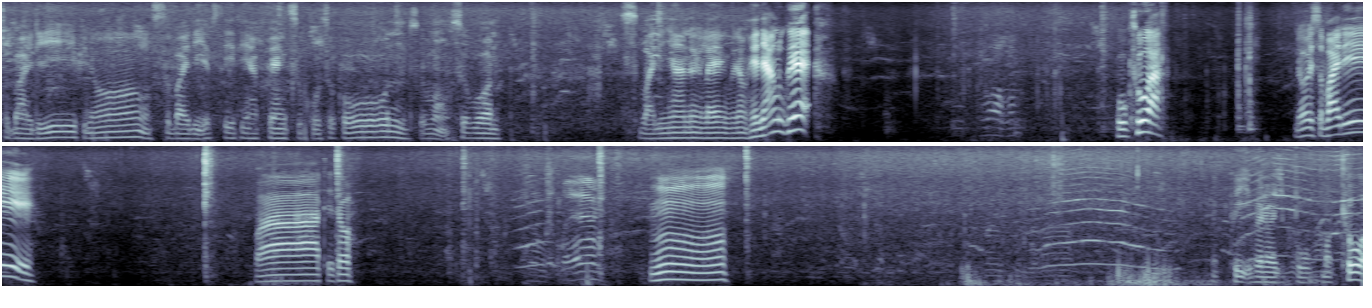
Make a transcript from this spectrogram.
สบายดีพี่น้องสบายดีเอฟซีที่ฮักแปลงสุขุสุคนสมองสุบอลสบายดีงานแรงๆพี่น้องเห็นยังลูกเพ่ปลูกทั่ว โดยสบายดีว้าทีโตอืมพี่เพื่อนว่าจะปลูกมักทั่ว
